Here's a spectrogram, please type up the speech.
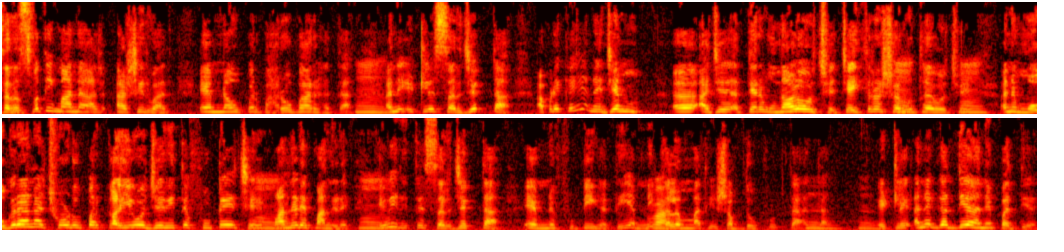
સરસ્વતી માના આશીર્વાદ એમના ઉપર ભારોભાર હતા. અને એટલે સર્જકતા આપણે કહીએ ને જેમ આજે અત્યારે ઉનાળો છે ચૈત્ર શરૂ થયો છે અને મોગરાના છોડ ઉપર કળીઓ જે રીતે ફૂટે છે પાંદડે પાંદડે એવી રીતે સર્જકતા એમને ફૂટી હતી એમની કલમમાંથી શબ્દો ફૂટતા હતા. એટલે અને ગદ્ય અને પદ્ય.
